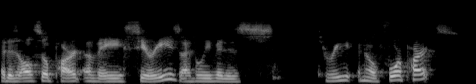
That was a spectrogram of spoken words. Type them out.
that is also part of a series. I believe it is three, no, four parts.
